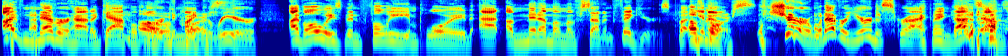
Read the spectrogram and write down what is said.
I've never had a gap of Oh, work of in my career. I've always been fully employed at a minimum of seven figures. But of you know, course sure, whatever you're describing, that sounds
